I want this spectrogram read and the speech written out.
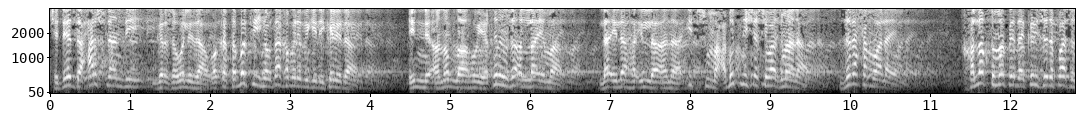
چې د عرش لاندې ګرځولې دا وکتب فيه او دا خبره به لیکلې دا ان انا الله یقینا ز الله ما لا اله الا انا هیڅ معبود نشه سوا زمانہ زرحم والا خلقت ما پیدا کړی چې د پاسه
